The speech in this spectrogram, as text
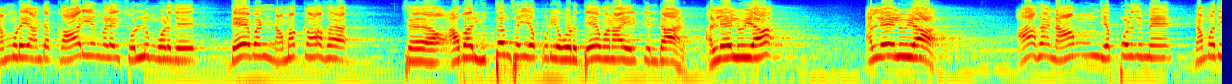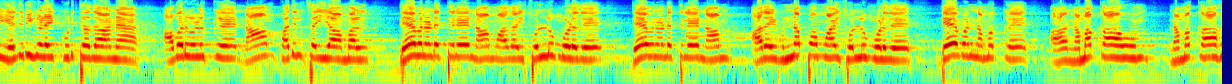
நம்முடைய அந்த காரியங்களை சொல்லும் பொழுது தேவன் நமக்காக அவர் யுத்தம் செய்யக்கூடிய ஒரு தேவனாய் இருக்கின்றார். அல்லேலுயா? அல்லேலுயா? ஆக நாம் எப்பொழுதுமே நமது எதிரிகளை குறித்ததான அவர்களுக்கு நாம் பதில் செய்யாமல் தேவனிடத்திலே நாம் அதை சொல்லும் பொழுது தேவனிடத்திலே நாம் அதை விண்ணப்பமாய் சொல்லும் பொழுது தேவன் நமக்கு நமக்காகவும் நமக்காக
